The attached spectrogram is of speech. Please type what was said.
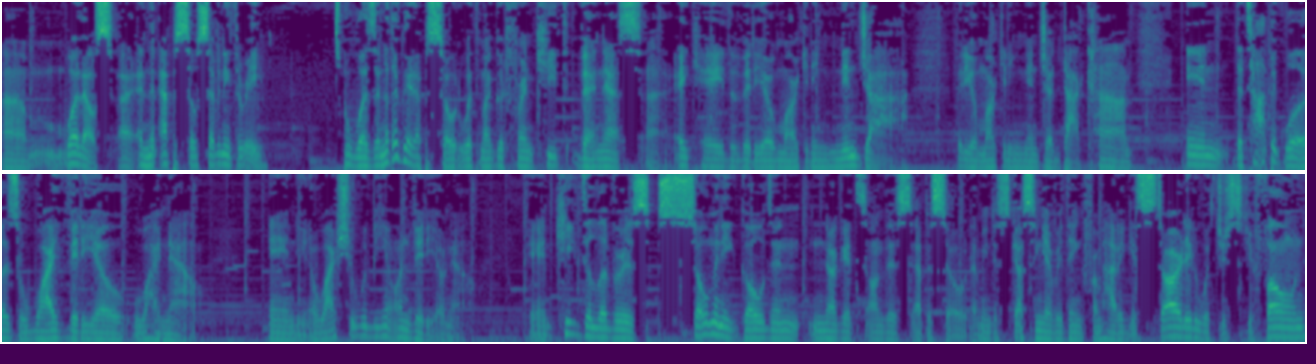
Um, what else? Uh, and then episode 73 was another great episode with my good friend Keith Van Ness, uh, aka the Video Marketing Ninja, videomarketingninja.com. And the topic was why video, why now? And, you know, why should we be on video now? And Keith delivers so many golden nuggets on this episode. I mean, discussing everything from how to get started with just your phone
